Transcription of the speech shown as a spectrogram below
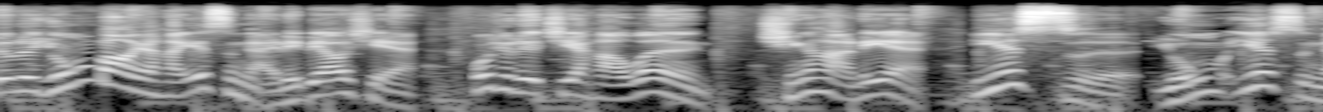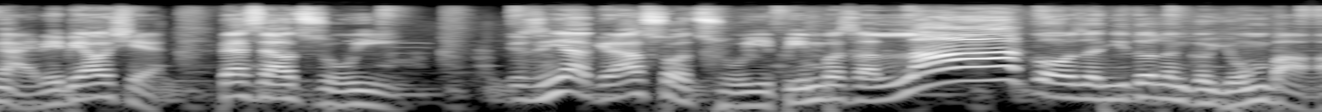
对不对？拥抱一下也是爱的表现，我觉得接下吻、亲下脸也是拥，也是爱的表现，但是要注意。就是你要跟他说注意，并不是哪个人你都能够拥抱，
